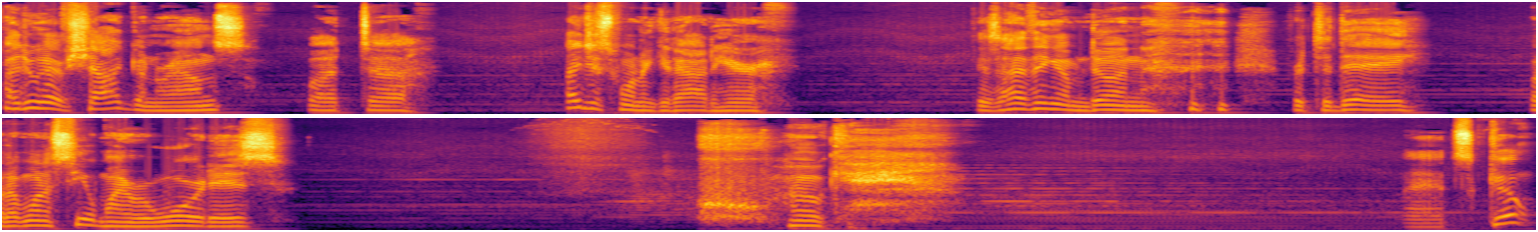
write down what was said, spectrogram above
I do have shotgun rounds, but uh, I just want to get out of here. Because I think I'm done for today. But I want to see what my reward is. okay. Let's go.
